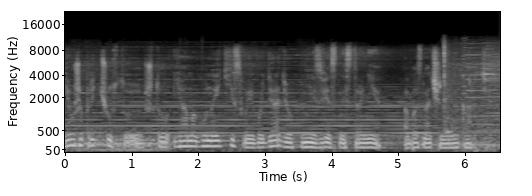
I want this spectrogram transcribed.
я уже предчувствую, что я могу найти своего дядю в неизвестной стране, обозначенной на карте.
